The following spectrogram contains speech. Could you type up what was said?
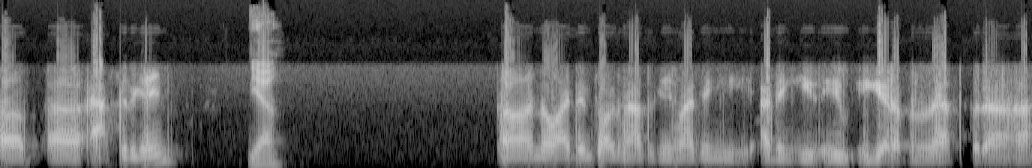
Uh, uh, after the game. Yeah. Uh, no, I didn't talk to him after the game. I think he, I think he, he, he got up and left. But uh,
